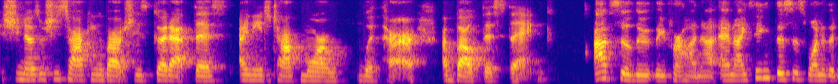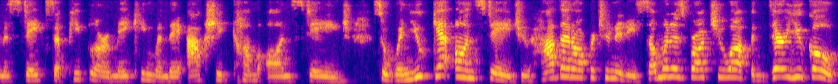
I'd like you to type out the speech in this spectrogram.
she knows what she's talking about. She's good at this. I need to talk more with her about this thing Absolutely, Farhana. And I think this is one of the mistakes that people are making when they actually come on stage. So when you get on stage, you have that opportunity, someone has brought you up, and there you go.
